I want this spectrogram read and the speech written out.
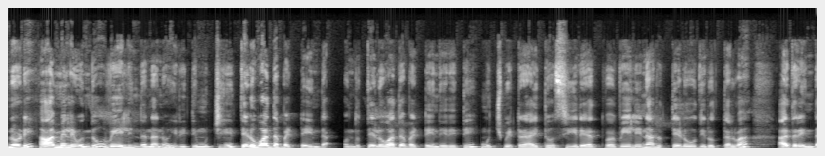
ನೋಡಿ, ಆಮೇಲೆ ಒಂದು ವೇಲಿಂದ ನಾನು ಈ ರೀತಿ ಮುಚ್ಚಿ, ತೆಳುವಾದ ಬಟ್ಟೆಯಿಂದ, ಒಂದು ತೆಳುವಾದ ಬಟ್ಟೆಯಿಂದ ಈ ರೀತಿ ಮುಚ್ಚಿಬಿಟ್ರೆ ಆಯಿತು. ಸೀರೆ ಅಥವಾ ವೇಲೇನಾದ್ರು ತೆಳುವುದಿರುತ್ತಲ್ವ? ಅದರಿಂದ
